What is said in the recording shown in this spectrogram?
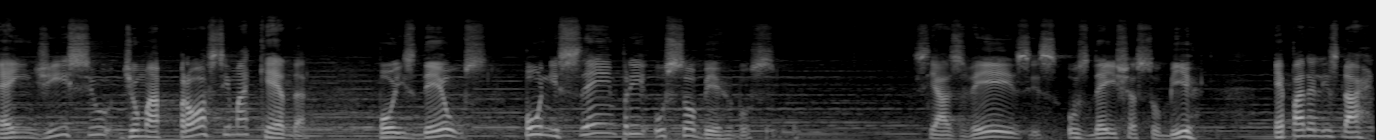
é indício de uma próxima queda, pois Deus pune sempre os soberbos. Se às vezes os deixa subir, é para lhes dar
